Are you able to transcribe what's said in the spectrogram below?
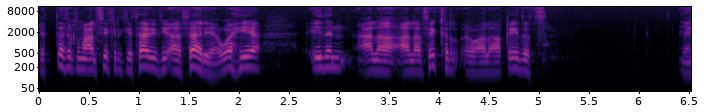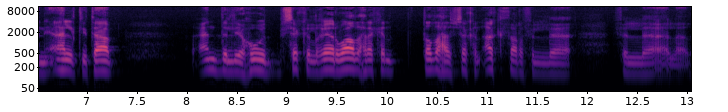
يتفق مع الفكر الكتابي في آثارها وهي إذا على على فكر أو على عقيدة يعني أهل الكتاب عند اليهود بشكل غير واضح لكن اتضحت بشكل أكثر في ال في ال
